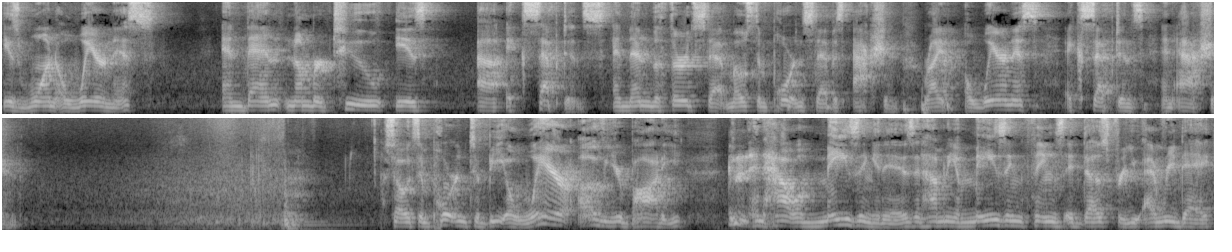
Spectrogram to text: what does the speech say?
is one awareness, and then number two is uh, acceptance. And then the third step, most important step, is action, right? Awareness, acceptance, and action. So it's important to be aware of your body and how amazing it is and how many amazing things it does for you every day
